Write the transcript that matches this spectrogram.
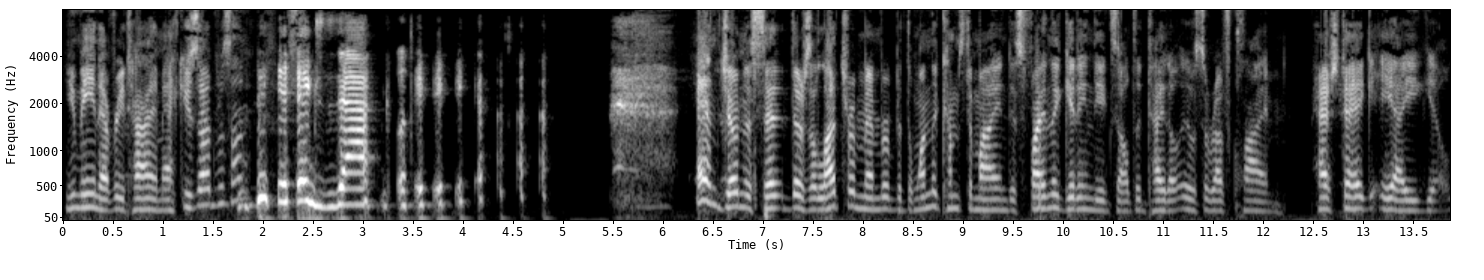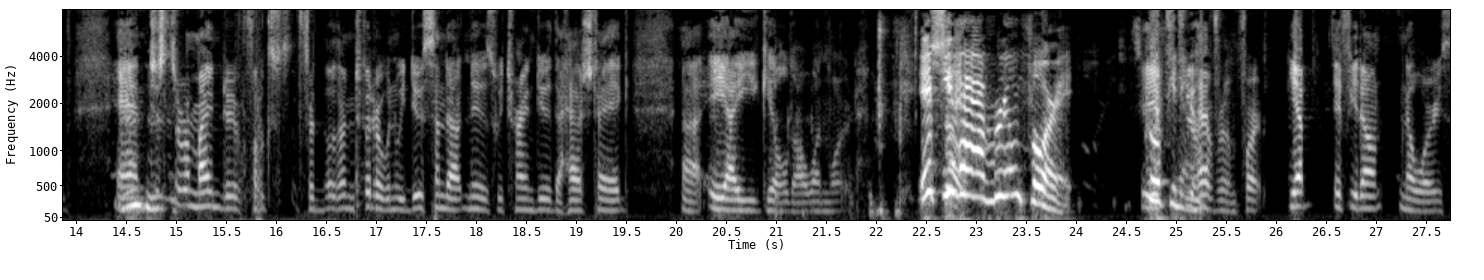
you mean every time Akizod was on? exactly. And Jonas said there's a lot to remember, but the one that comes to mind is finally getting the exalted title. It was a rough climb. Hashtag AIE Guild. And Mm-hmm. just a reminder, folks, for those on Twitter, when we do send out news, we try and do the hashtag uh, AIE Guild, all one word. if you have room for it. cool if if you don't. have room for it. Yep. If you don't, no worries.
